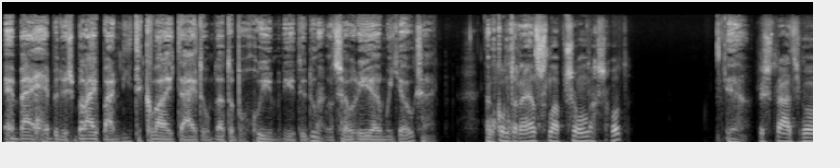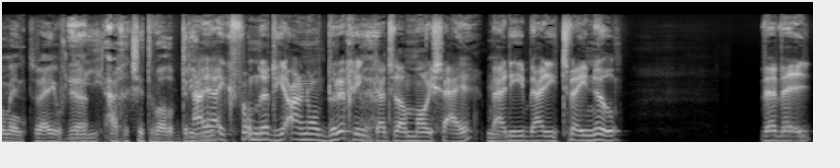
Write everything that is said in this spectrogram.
En wij hebben dus blijkbaar niet de kwaliteit om dat op een goede manier te doen. Want zo reëel moet je ook zijn. Dan komt er een heel slap zondagschot. Ja. Frustratiemoment twee of Ja. drie. Eigenlijk zitten we al op drie. nou ja, ik vond dat die Arnold Brugging dat wel mooi zei. Hè? Bij die, bij die 2-0. We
